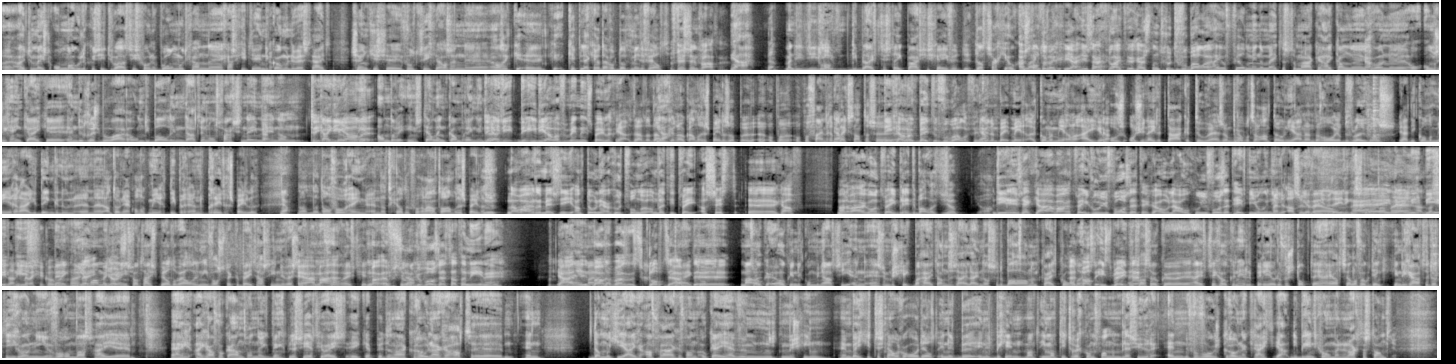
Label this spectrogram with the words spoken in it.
Uit de meest onmogelijke situaties gewoon op goal moet gaan, gaan schieten in de komende wedstrijd. Seuntjes eh, voelt zich als een, als een ki- ki- kip lekker daar op dat middenveld. Vis in het water. Ja, Ja. maar die, die, die, die blijft zijn steekpaasjes geven. Dat zag je ook Hij gelijk ook, terug. ja, je zag gelijk terug. Hij stond goed te voetballen. Hij hoeft veel minder meters te maken. Hij kan eh, Ja. gewoon eh, om zich heen kijken en de rust bewaren om die bal inderdaad in ontvangst te nemen. En dan te De kijken ideale- hoe hij anderen in stelling kan brengen. de, ide- de ideale verbindingsspeler. Ja, daar, kunnen ook andere spelers op, eh, op, een, op een fijnere Ja. plek staan. Ze, Die gaan ook beter voetballen, vind die ik. be- meer, komen meer aan hun eigen originele taken toe. Hè? Zo'n bijvoorbeeld zo'n Antonia en de Roy op de vleugels. Ja, die konden meer hun eigen dingen doen. En eh, Antonia kon ook meer dieper en breder spelen Ja. dan, dan voorheen. En dat geldt ook voor een aantal andere spelers. Nou waren er mensen die Antonia goed vonden, omdat hij twee assists eh, gaf. Maar er waren gewoon twee breedte balletjes, hoor. Ja. Die erin zegt, ja, waren twee goede voorzetten. Oh, nou, een goede voorzet heeft die jongen niet. Maar als er een goede verdediging stond, dan nee, eh, had- die- was hij daar niet meer weggekomen. ben ik niet Nee. helemaal met je eens, want hij speelde wel in ieder geval stukken beter als hij in de wedstrijd ja, maar, heeft ge- maar een fatsoenlijke gedaan. voorzet zat er niet in, hè? Ja, Nee, die, maar maar, dat- het klopt. Nee, eh, maar ook, ook in de combinatie en, en zijn beschikbaarheid aan de zijlijn, dat ze de bal aan hem kwijt konden. het was iets beter. Het was ook, eh, hij heeft zich ook een hele periode verstopt. Hè? Hij had zelf ook denk ik in de gaten dat hij gewoon niet in vorm was. Hij, eh, hij, hij gaf ook aan van ik ben geblesseerd geweest. Ik heb daarna corona gehad. eh, en dan moet je je eigen afvragen van... oké, hebben we hem niet misschien een beetje te snel geoordeeld in het, be- in het begin? Want iemand die terugkomt van een blessure en vervolgens corona krijgt... ja, die begint gewoon met een achterstand.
